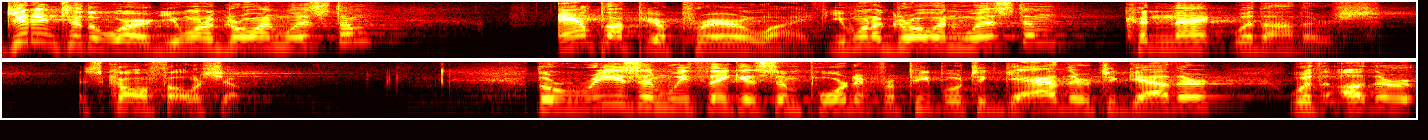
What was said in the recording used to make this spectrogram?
Get into the Word. You want to grow in wisdom? Amp up your prayer life. You want to grow in wisdom? Connect with others. It's called fellowship. The reason we think it's important for people to gather together with other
